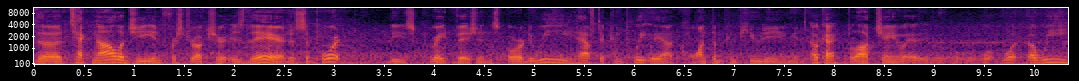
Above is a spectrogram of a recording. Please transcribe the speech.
the technology infrastructure is there to support these great visions, or do we have to completely out quantum computing and okay. blockchain? What, what, are we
